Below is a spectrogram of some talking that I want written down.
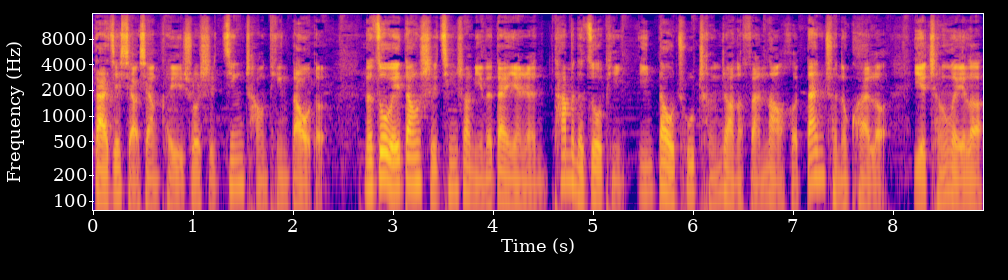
大街小巷可以说是经常听到的。那作为当时青少年的代言人，他们的作品因道出成长的烦恼和单纯的快乐，也成为了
